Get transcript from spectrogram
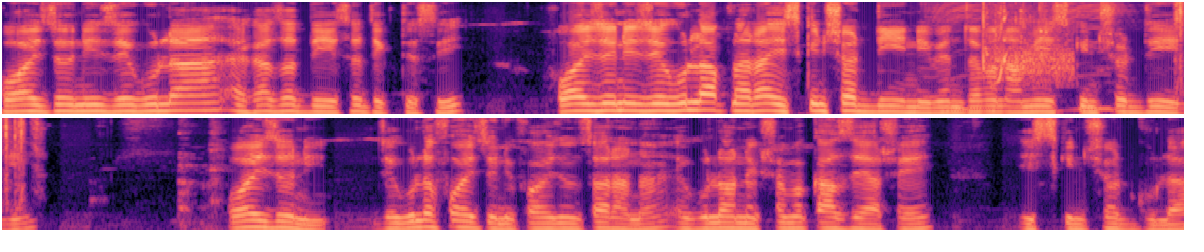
প্রয়োজনী যেগুলা এক হাজার দিয়েছে দেখতেছি। প্রয়োজনী যেগুলো আপনারা স্ক্রিনশট দিয়ে নেবেন, যেমন আমি স্ক্রিনশট দিয়ে নিই। প্রয়োজনী যেগুলো প্রয়োজনী প্রয়োজন ছাড়া না, এগুলো অনেক সময় কাজে আসে স্ক্রিনশটগুলা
